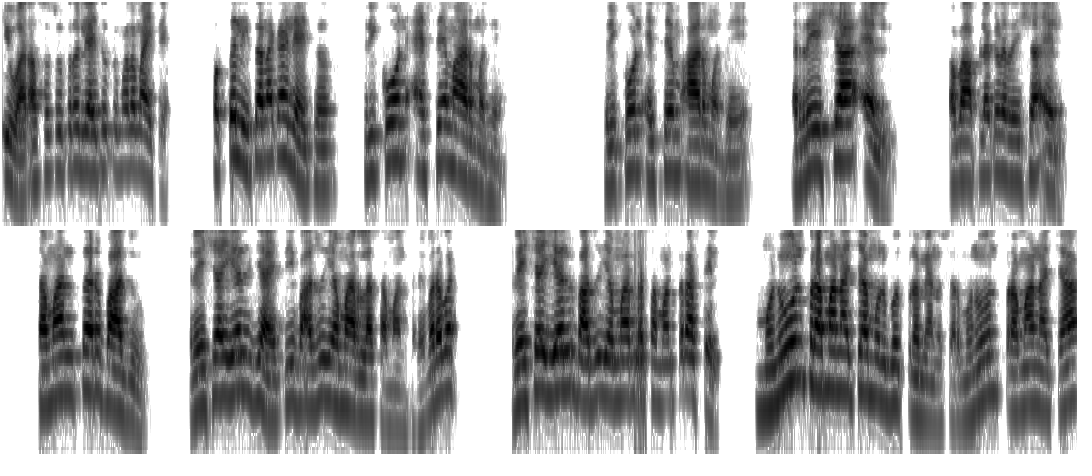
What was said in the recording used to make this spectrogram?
क्यू आर असं सूत्र लिहायचं तुम्हाला माहिती आहे. फक्त लिहिताना काय लिहायचं? त्रिकोण एस एम आरमध्ये. त्रिकोण एस एम आरमध्ये रेषा एल बाबा आपल्याकडे रेषा एल समांतर बाजू. रेषा एल जी आहे ती बाजू एम ला समांतर आहे बरोबर? रेषा एल बाजू एम ला समांतर असेल म्हणून प्रमाणाच्या मूलभूत प्रमेयानुसार म्हणून प्रमाणाच्या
